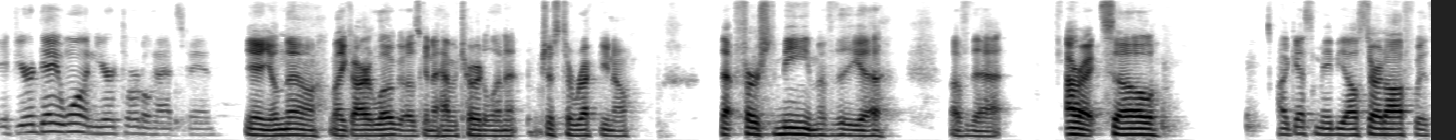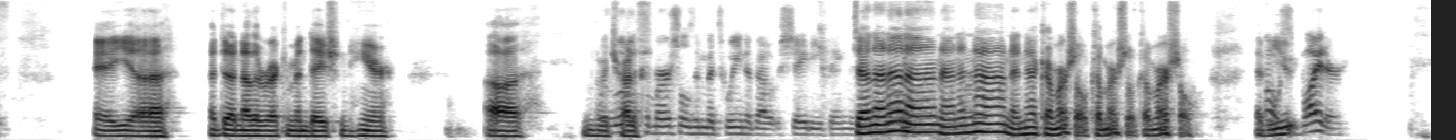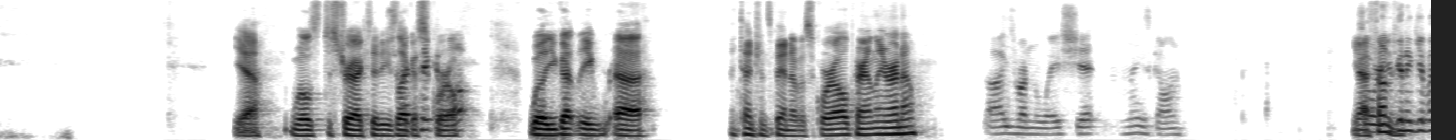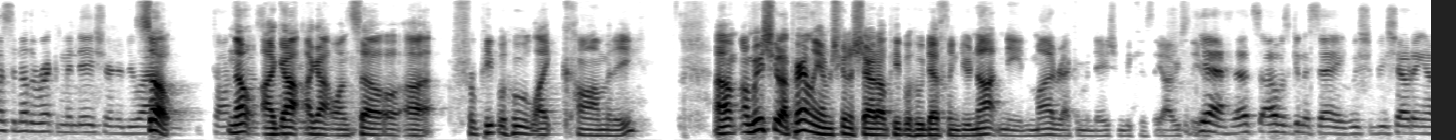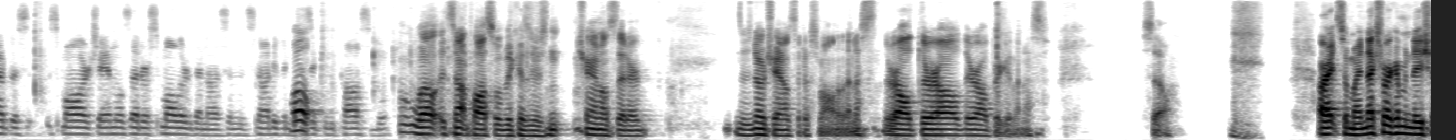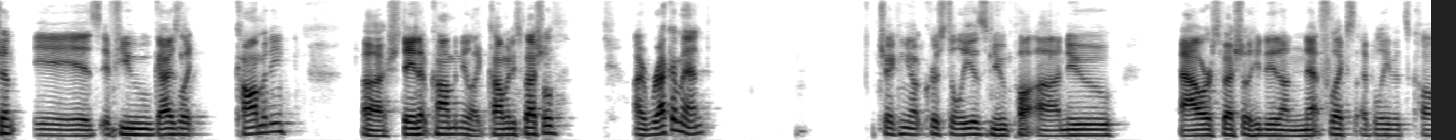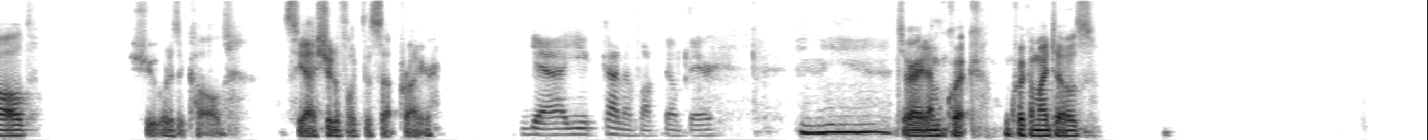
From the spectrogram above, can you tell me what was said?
If you're day one, you're a turtle hats fan. Yeah, you'll know. Like our logo is going to have a turtle in it, just to rec. You know, that first meme of the uh, of that. All right, so I guess maybe I'll start off with a uh, another recommendation here. Uh, let me try to. commercials in between about shady things. Da-na-na-na-na-na-na-na, Commercial, commercial, commercial. Have Oh, you? spider. Yeah, Will's distracted. He's Should like a squirrel. Will, you got the uh, attention span of a squirrel apparently right now. Oh, he's running away. Shit, he's gone. Yeah, so I are you gonna give us another recommendation, or do I? So, talk No, I got I got one. So uh, for people who like comedy, um, I'm just gonna apparently I'm just gonna shout out people who definitely do not need my recommendation because they obviously are- Yeah, that's. I was gonna say we should be shouting out the s- smaller channels that are smaller than us, and it's not even Well- physically possible. Well, it's not possible because there's n- channels that are There's no channels that are smaller than us. They're all they're all they're all bigger than us. So, all right. So my next recommendation is if you guys like comedy, uh, stand-up comedy, like comedy specials, I recommend checking out Chris D'Elia's new po- uh, new hour special he did on Netflix. I believe it's called. Shoot, what is it called? See, I should have looked this up prior. Yeah, you kind of fucked up there. It's all right. I'm quick. I'm quick on my toes.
